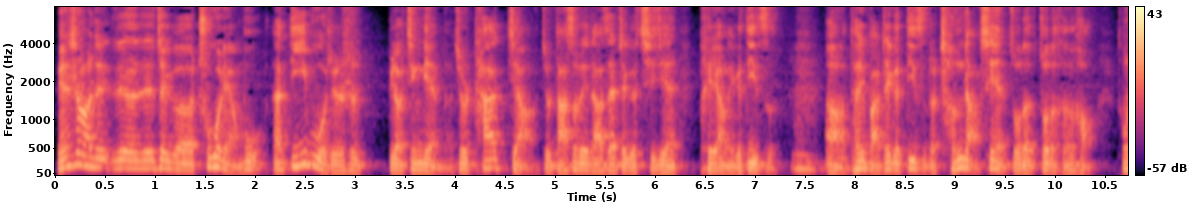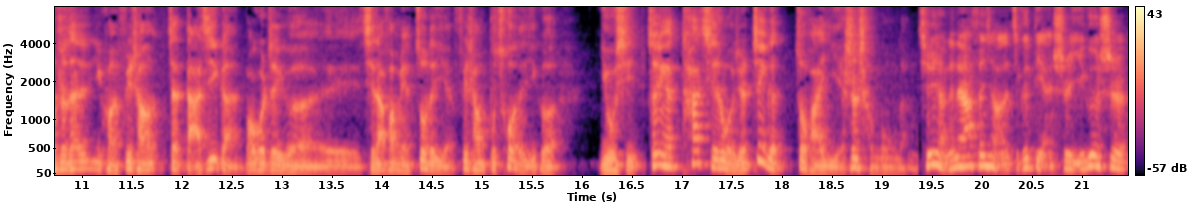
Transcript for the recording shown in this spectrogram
原释放这这这这个出过两部，那第一部我觉得是比较经典的，就是他讲就是达斯维达在这个期间培养了一个弟子，嗯啊，他就把这个弟子的成长线做的做的很好，同时他一款非常在打击感包括这个呃其他方面做的也非常不错的一个游戏，所以你看他其实我觉得这个做法也是成功的，其实想跟大家分享的几个点是一个是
